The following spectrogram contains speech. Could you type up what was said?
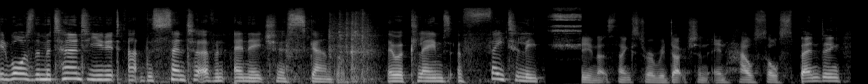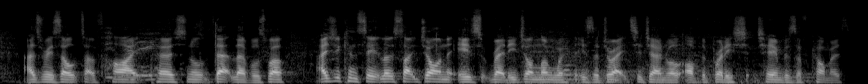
It was the maternity unit at the centre of an NHS scandal. There were claims of fatally. That's thanks to a reduction in household spending as a result of high personal debt levels. Well, as you can see, it looks like John is ready. John Longworth is the Director General of the British Chambers of Commerce.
